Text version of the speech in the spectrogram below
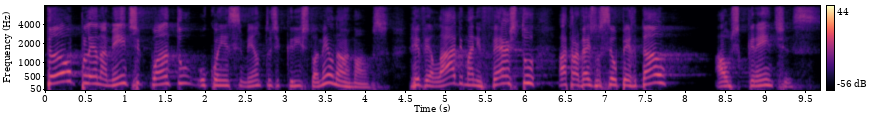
tão plenamente quanto o conhecimento de Cristo. Amém ou não, irmãos? Revelado e manifesto através do seu perdão aos crentes.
